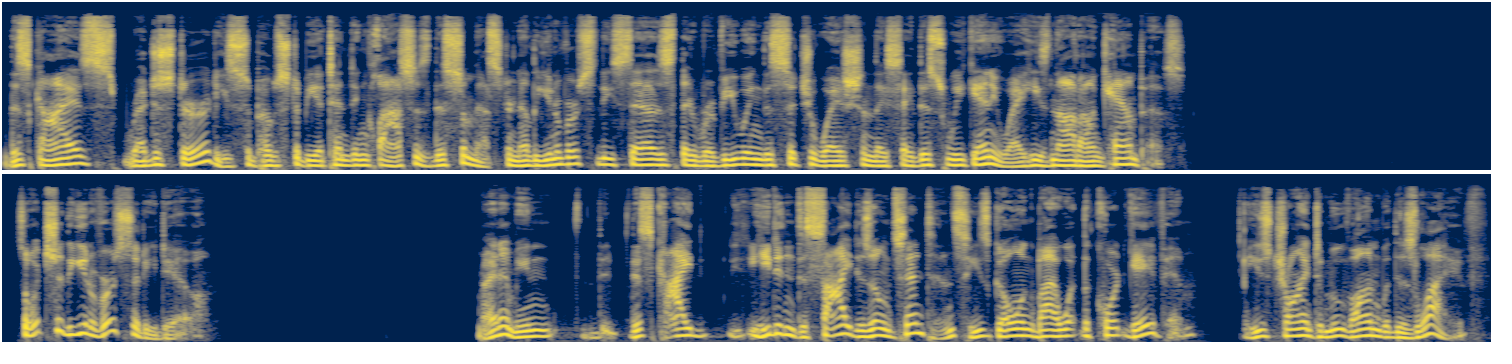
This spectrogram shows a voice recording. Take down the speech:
This guy's registered. He's supposed to be attending classes this semester. Now, the university says they're reviewing the situation. They say this week anyway, he's not on campus. So, what should the university do? right? I mean, th- this guy, he didn't decide his own sentence. He's going by what the court gave him. He's trying to move on with his life.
